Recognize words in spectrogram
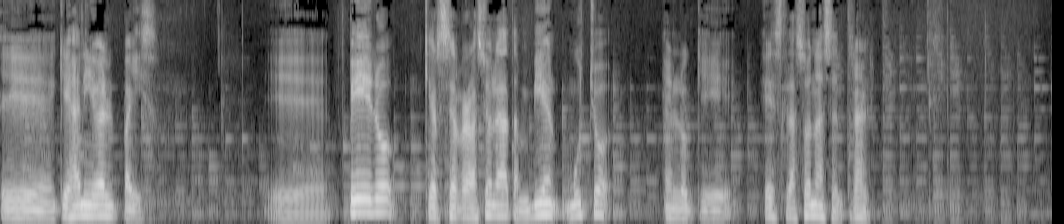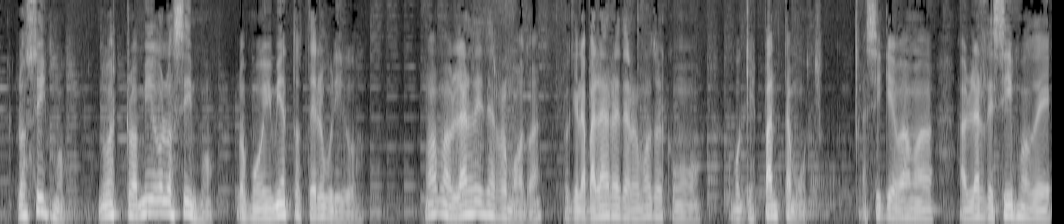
eh, que es a nivel país, eh, pero que se relaciona también mucho en lo que es la zona central. Los sismos, nuestro amigo los sismos, los movimientos telúricos. No vamos a hablar de terremoto, ¿eh? porque la palabra terremoto es como, como que espanta mucho. Así que vamos a hablar de sismos de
